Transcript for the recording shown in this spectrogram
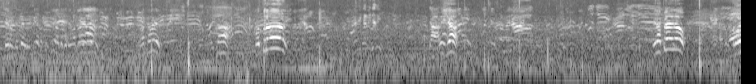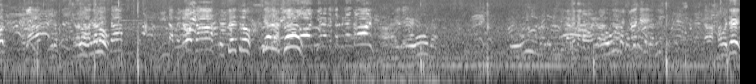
Ciérrate, Pedro, ciérrate, ciérrate, que te va a caer ahí. Te va a caer. Ahí está. ¡Control! Ya. Mira, Pedro. Gol. Míralo, míralo. Linda pelota. El centro. Cierra, gol. ¡Tiene que terminar en gol! Ay, de una. De una. Mira, vete como iba. De una, porque no se organiza. Vamos, Jay.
